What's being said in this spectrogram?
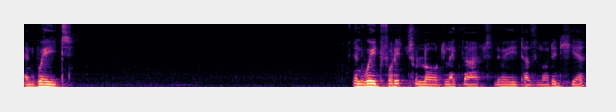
and wait and wait for it to load like that the way it has loaded here.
